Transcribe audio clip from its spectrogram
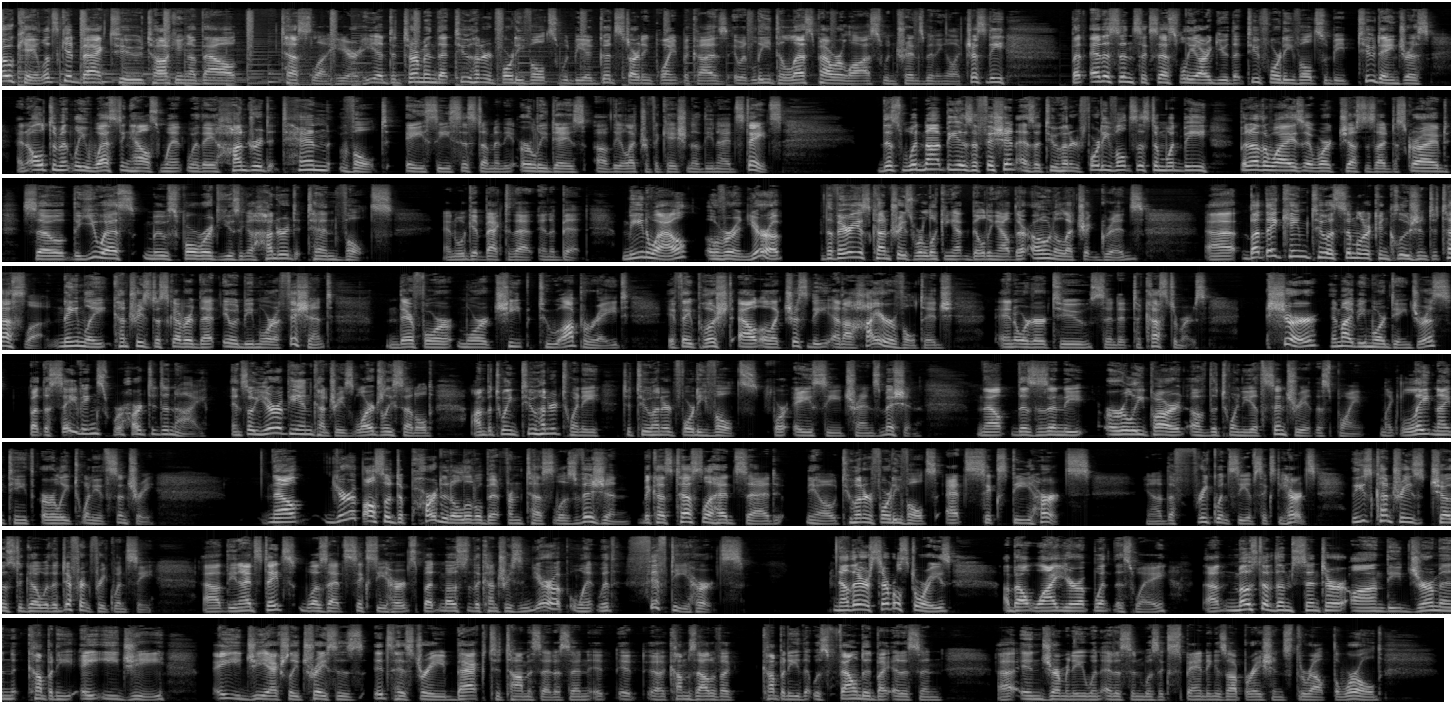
Okay, let's get back to talking about Tesla here. He had determined that 240 volts would be a good starting point because it would lead to less power loss when transmitting electricity. But Edison successfully argued that 240 volts would be too dangerous, and ultimately Westinghouse went with a 110 volt AC system in the early days of the electrification of the United States. This would not be as efficient as a 240 volt system would be, but otherwise it worked just as I described. So the US moves forward using 110 volts. And we'll get back to that in a bit. Meanwhile, over in Europe, the various countries were looking at building out their own electric grids. Uh, but they came to a similar conclusion to Tesla. Namely, countries discovered that it would be more efficient, and therefore more cheap to operate, if they pushed out electricity at a higher voltage in order to send it to customers. Sure, it might be more dangerous, but the savings were hard to deny. And so European countries largely settled on between 220 to 240 volts for AC transmission. Now, this is in the early part of the 20th century at this point, like late 19th, early 20th century. Now, Europe also departed a little bit from Tesla's vision because Tesla had said, you know, 240 volts at 60 hertz, you know, the frequency of 60 hertz. These countries chose to go with a different frequency. Uh, the United States was at 60 hertz, but most of the countries in Europe went with 50 hertz. Now, there are several stories about why Europe went this way. Uh, most of them center on the German company AEG, AEG actually traces its history back to Thomas Edison. It it uh, comes out of a company that was founded by Edison uh, in Germany when Edison was expanding his operations throughout the world.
